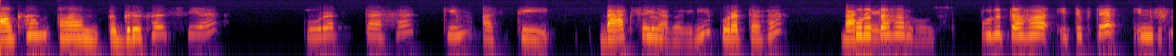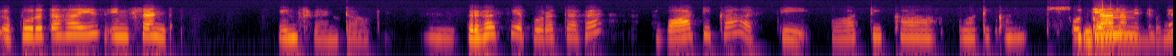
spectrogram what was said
अहं गृहस्य पुरतः किम् अस्ति? Back side hmm. भगिनि पुरतः पुरतः पुरतः इत्युक्ते इन् पुरतः is in front in front गृहस्य पुरतः वाटिका अस्ति। वाटिका वाटिका उद्यानम् इत्युक्ते?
